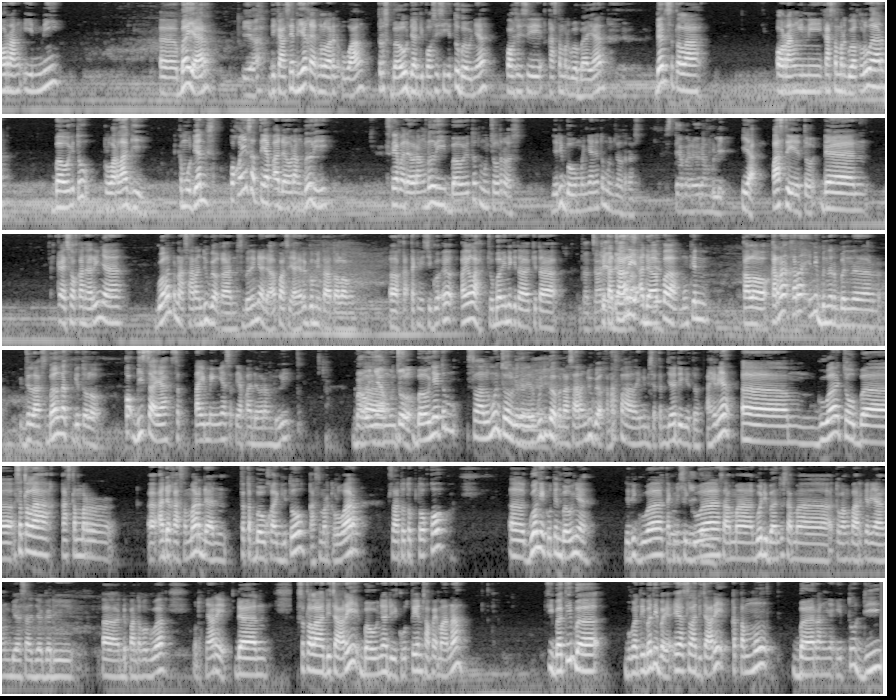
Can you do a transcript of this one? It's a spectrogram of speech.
orang ini eh, bayar Iya. di kasir dia kayak ngeluarin uang terus bau dan di posisi itu baunya posisi customer gua bayar. Dan setelah orang ini customer gua keluar bau itu keluar lagi. Kemudian pokoknya setiap ada orang beli setiap ada orang beli bau itu muncul terus. Jadi bau menyan itu muncul terus Setiap ada orang beli. Iya, pasti itu. Dan keesokan harinya, gue kan penasaran juga kan. Sebenarnya ini ada apa sih? Akhirnya gue minta tolong eh, ke teknisi gue. Eh, ayolah, coba ini kita kita Kita cari kita cari ada Iya. apa. Mungkin kalau karena karena ini bener-bener jelas banget gitu loh. Kok bisa ya timingnya setiap ada orang beli Baunya Eh, muncul. baunya itu selalu muncul gitu. Iya, Dan gue iya, juga iya. penasaran juga kenapa hal ini bisa terjadi gitu. Akhirnya em gue coba setelah customer eh, ada customer dan tetap bau kayak gitu, customer keluar setelah tutup toko, eh gue ngikutin baunya. Jadi gue teknisi Baunya gue sama gue dibantu sama tukang parkir yang biasa jaga di eh, depan toko gue untuk nyari. Dan setelah dicari baunya diikutin sampai mana, tiba-tiba bukan tiba-tiba ya, ya setelah dicari ketemu barangnya itu di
